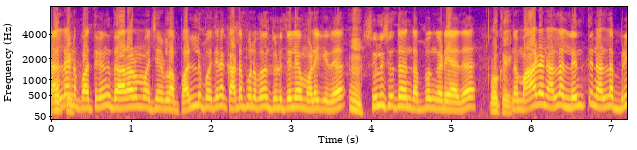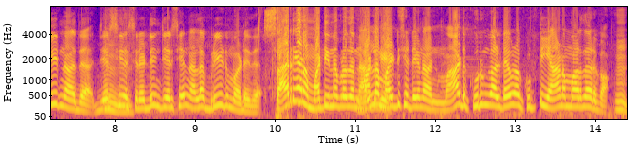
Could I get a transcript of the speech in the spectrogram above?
நல்லா என்ன பத்துக்கங்க தாராளமாக வச்சிருக்கலாம் பல்லு பார்த்தீங்கன்னா கடப்புல தான் துளி துளியாக முளைக்குது. சுழி சுத்தம் தப்பும் கிடையாது. ஓகே இந்த மாடு நல்ல லென்த்து நல்ல ப்ரீட்னா இது. ஜெர்சி ரெட்டின் ஜெர்சியில் நல்ல ப்ரீடு மாடு இது. சரியான மட்டி என்ன பிரதர் நல்ல மல்டி செட்டுங்க மாடு குறுங்கால் டைப்ல குட்டி யானை மாதிரி தான் இருக்கும்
